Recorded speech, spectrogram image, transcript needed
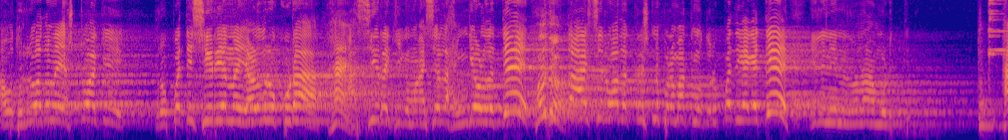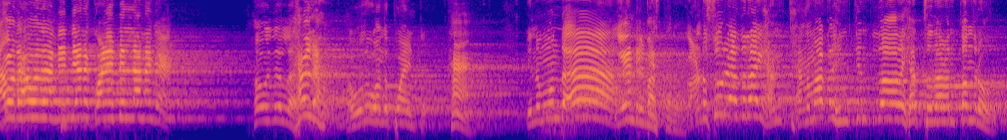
ಅವ ದುರ್ಯೋಧನ ಎಷ್ಟು ಆಕಿ ದ್ರೌಪದಿ ಸೀರೆಯನ್ನ ಎಳೆದ್ರು ಕೂಡ. ಆ ಸೀರೆ ಆಕಿಗೆ ಮಾಸೆಲ್ಲ ಹಂಗೆ ಉಳ್ದತಿ ಹೌದು. ಆಶೀರ್ವಾದ ಕೃಷ್ಣ ಪರಮಾತ್ಮ ದ್ರೌಪದಿಗೆ ಆಗೈತಿ. ಇಲ್ಲಿ ನಿನ್ನ ಋಣ ಮುಡಿತಿ. ಹೌದು ಹೌದು. ನಿನ್ನೇನು ಕೊಳೆ ಬಿಲ್ಲ ನನಗೆ? ಹೌದಿಲ್ಲ. ಹೌದು. ಹೌದು ಒಂದು ಪಾಯಿಂಟ್ ಹಾ. ಇನ್ನು ಮುಂದೆ ಏನ್ರಿ ಮಾಸ್ತರ? ಗಂಡಸೂರು ಎದುರಾಗಿ ಹೆಣ್ ಹೆಣ್ಮಕ್ಳು ಹಿಂತಿಂತದ ಹೆಚ್ಚದ ಅಂತಂದ್ರು ಅವ್ರು.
